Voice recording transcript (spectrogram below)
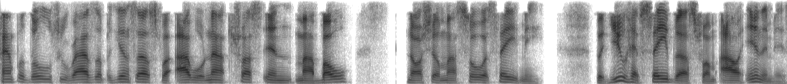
tamper those who rise up against us, for I will not trust in my bow, nor shall my sword save me. But you have saved us from our enemies,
